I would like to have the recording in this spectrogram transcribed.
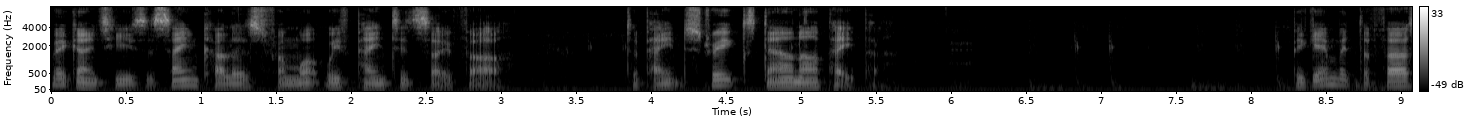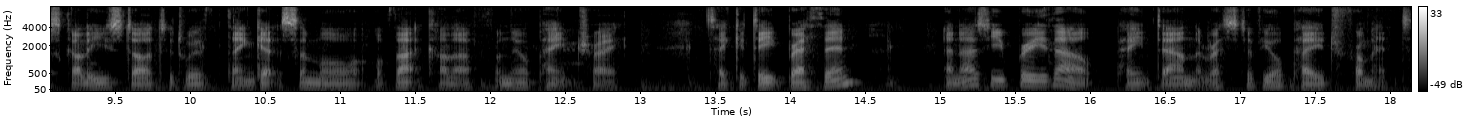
We're going to use the same colours from what we've painted so far to paint streaks down our paper. Begin with the first colour you started with, then get some more of that colour from your paint tray. Take a deep breath in, and as you breathe out, paint down the rest of your page from it.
